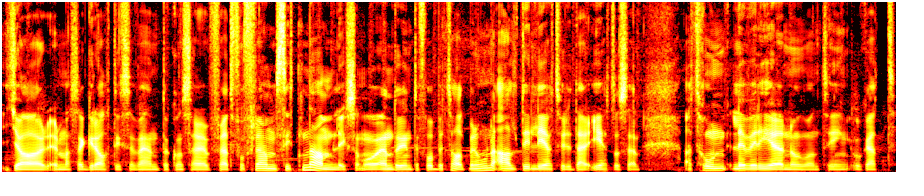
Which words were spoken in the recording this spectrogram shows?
gör en massa gratis-event och konserter för att få fram sitt namn liksom och ändå inte få betalt. Men hon har alltid levt vid det där etosen. Att hon levererar någonting och att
